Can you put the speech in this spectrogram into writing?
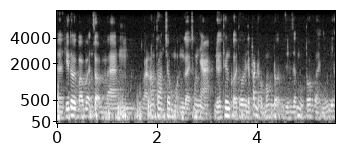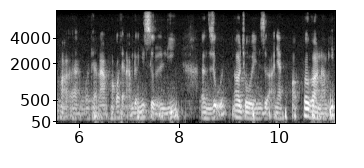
Ờ, khi tôi quá bận rộn và và lo toan cho mọi người trong nhà, đứa thương của tôi đã bắt đầu mong đợi hướng dẫn của tôi về những việc họ à, có thể làm họ có thể làm được như xử lý, ờ, rũi no chùi, rửa nhặt. Họ không còn làm ít,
